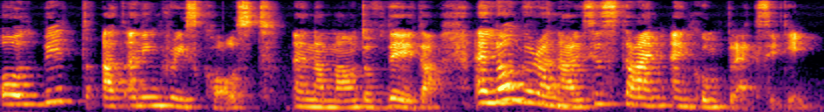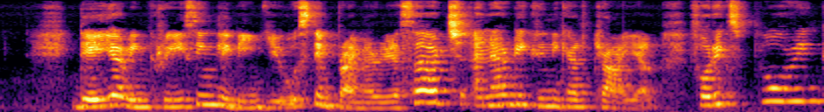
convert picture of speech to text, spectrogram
albeit at an increased cost and amount of data and longer analysis time and complexity. They are increasingly being used in primary research and early clinical trial for exploring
